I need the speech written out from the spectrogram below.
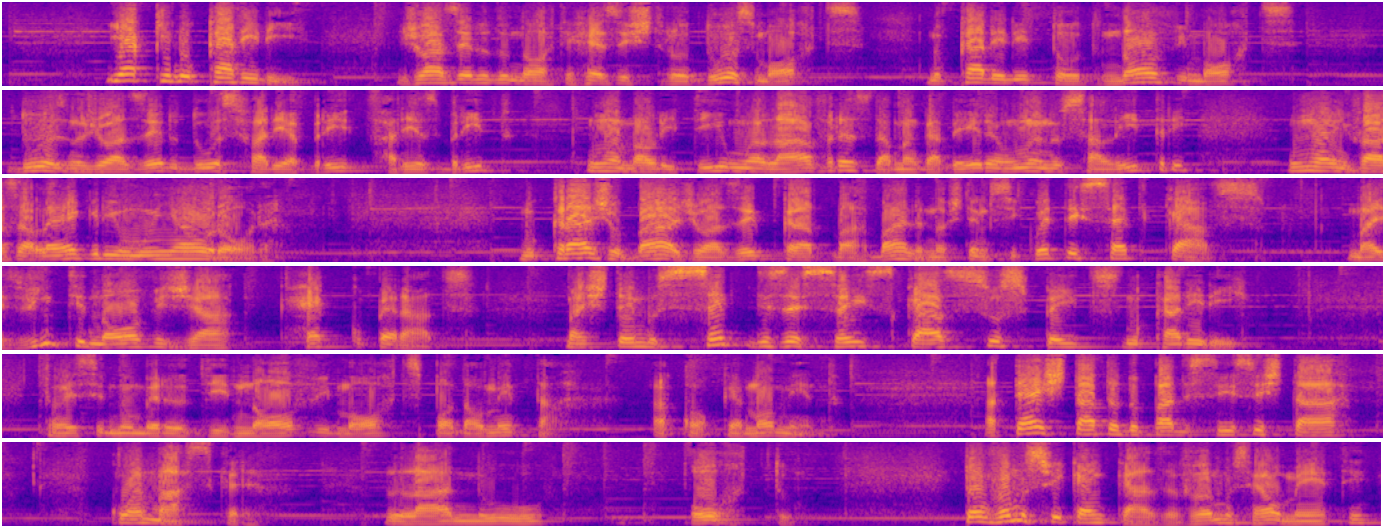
E aqui no Cariri, Juazeiro do Norte registrou duas mortes, no Cariri todo nove mortes, duas no Juazeiro, duas Faria Farias Brito, uma Mauriti, uma Lavras da Mangabeira, uma no Salitre, uma em Vaz Alegre e uma em Aurora. No Crajubá, Juazeiro Crato Barbalha, nós temos 57 casos, mas 29 já recuperados. Mas temos 116 casos suspeitos no Cariri. Então esse número de 9 mortes pode aumentar a qualquer momento. Até a estátua do Padre Cícero está com a máscara lá no horto. Então vamos ficar em casa, vamos realmente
